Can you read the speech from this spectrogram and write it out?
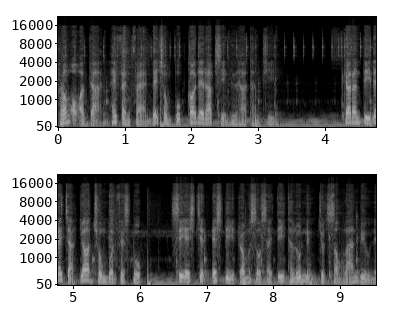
พร้อมออกอากาศให้แฟน ๆ ได้ชมปุ๊บก็ได้รับเสียงฮือฮาทันที การันตีได้จากยอดชมบน Facebook CH7 HD Drama Society ทะลุ 1.2 ล้านวิวใน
